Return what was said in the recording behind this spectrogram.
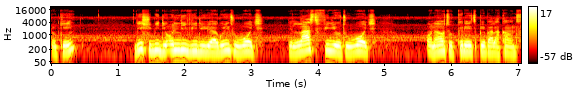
Okay? This should be the only video you are going to watch the last video to watch on how to create PayPal account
